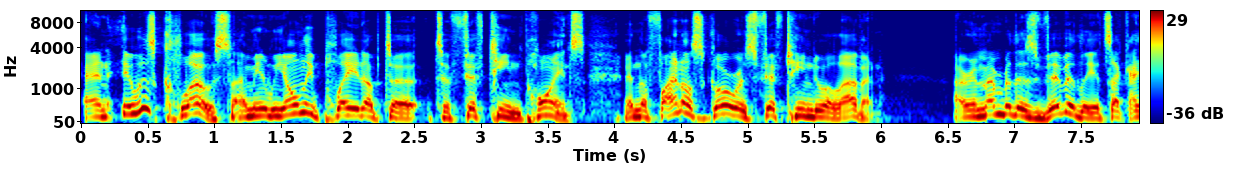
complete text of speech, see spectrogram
And it was close. I mean, we only played up to, to 15 points, and the final score was 15 to 11. I remember this vividly. It's like I,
